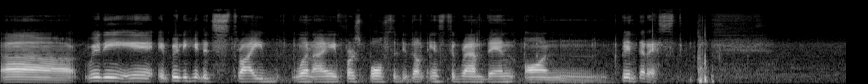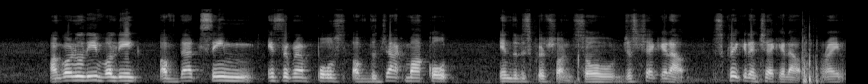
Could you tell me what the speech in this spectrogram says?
Uh, really, it really hit its stride when I first posted it on Instagram, then on Pinterest. I'm going to leave a link of that same Instagram post of the Jack Ma quote in the description. So just check it out. Just click it and check it out, right?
